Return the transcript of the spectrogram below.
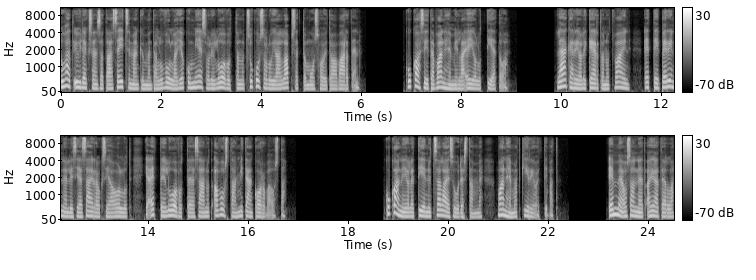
1970-luvulla joku mies oli luovuttanut sukusolujaan lapsettomuushoitoa varten. Kuka siitä vanhemmilla ei ollut tietoa. Lääkäri oli kertonut vain, ettei perinnöllisiä sairauksia ollut ja ettei luovuttaja saanut avustaan mitään korvausta. Kukaan ei ole tiennyt salaisuudestamme, vanhemmat kirjoittivat. Emme osanneet ajatella,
